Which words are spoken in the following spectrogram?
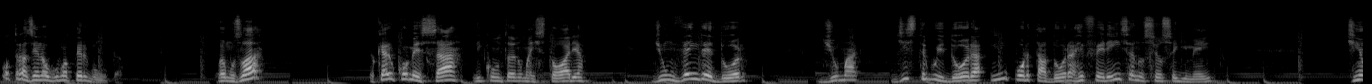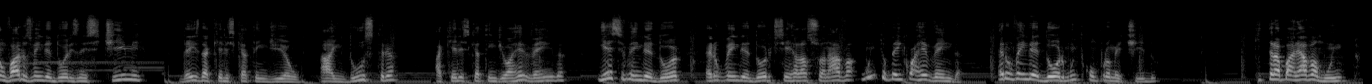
ou trazendo alguma pergunta. Vamos lá? Eu quero começar lhe contando uma história de um vendedor de uma distribuidora importadora referência no seu segmento. Tinham vários vendedores nesse time, desde aqueles que atendiam a indústria, aqueles que atendiam a revenda, e esse vendedor era um vendedor que se relacionava muito bem com a revenda. Era um vendedor muito comprometido, que trabalhava muito,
